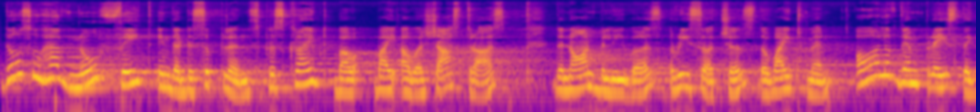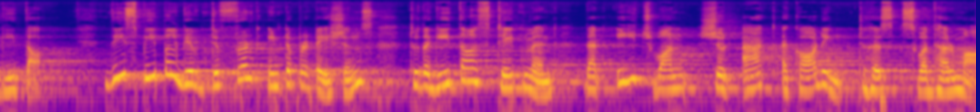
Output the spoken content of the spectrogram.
Those who have no faith in the disciplines prescribed by our Shastras, the non believers, researchers, the white men, all of them praise the Gita. These people give different interpretations to the Gita statement that each one should act according to his swadharma.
